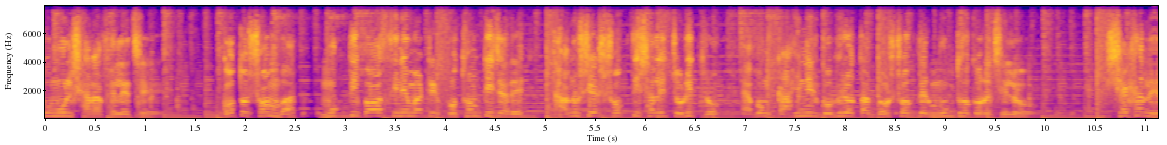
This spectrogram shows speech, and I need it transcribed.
তুমুল সাড়া ফেলেছে গত সোমবার মুক্তি পাওয়া সিনেমাটির প্রথম টিজারে ধানুষের শক্তিশালী চরিত্র এবং কাহিনীর গভীরতা দর্শকদের মুগ্ধ করেছিল সেখানে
